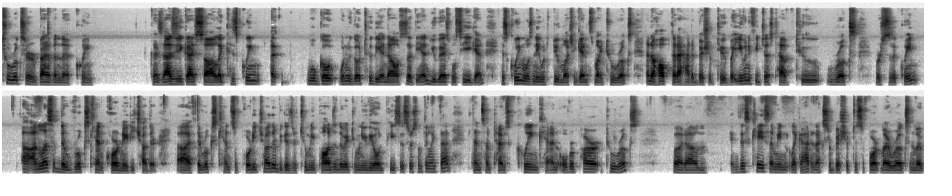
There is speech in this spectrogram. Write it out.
two rooks are better than the queen. Because as you guys saw, like his queen, uh, we'll go when we go to the analysis at the end. You guys will see again. His queen wasn't able to do much against my two rooks, and I hope that I had a bishop too. But even if you just have two rooks versus a queen, uh, unless if the rooks can't coordinate each other. Uh, if the rooks can't support each other because there are too many pawns in the way, too many of the own pieces or something like that, then sometimes queen can overpower two rooks. But um, in this case, I mean, like I had an extra bishop to support my rooks, and my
